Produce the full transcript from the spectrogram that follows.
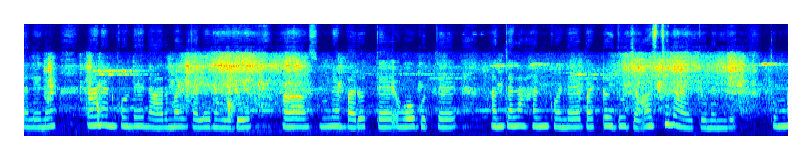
ತಲೆನೋವು. ನಾನು ಅಂದ್ಕೊಂಡೆ ನಾರ್ಮಲ್ ತಲೆನೋವಿದು ಸುಮ್ಮನೆ ಬರುತ್ತೆ, ಹೋಗುತ್ತೆ ಅಂತೆಲ್ಲ ಅಂದ್ಕೊಂಡೆ ಬಟ್ ಇದು ಜಾಸ್ತಿನೇ ಆಯಿತು ನನಗೆ. ತುಂಬ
